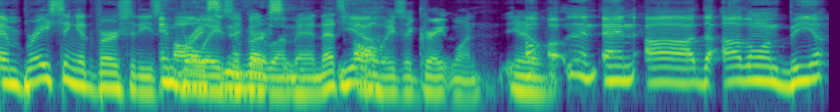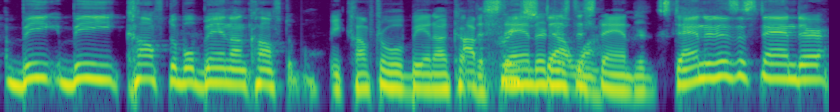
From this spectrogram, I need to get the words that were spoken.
embracing adversity is always a good one, man. That's yeah. always a great one. You know, uh, and, and uh, the other one be be be comfortable being uncomfortable. Be comfortable being uncomfortable. The standard is the one. standard. Standard is a standard.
